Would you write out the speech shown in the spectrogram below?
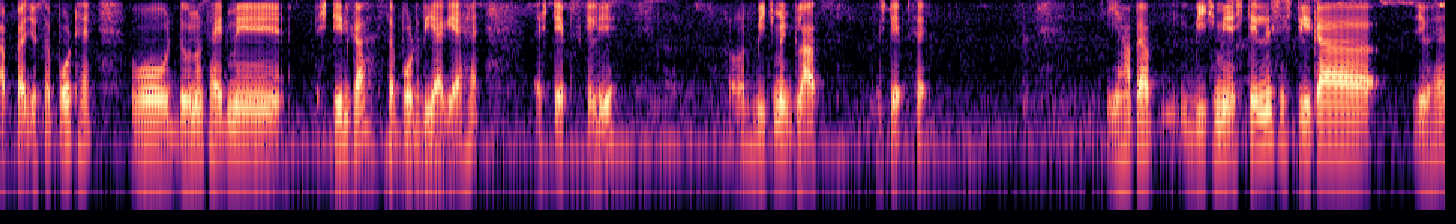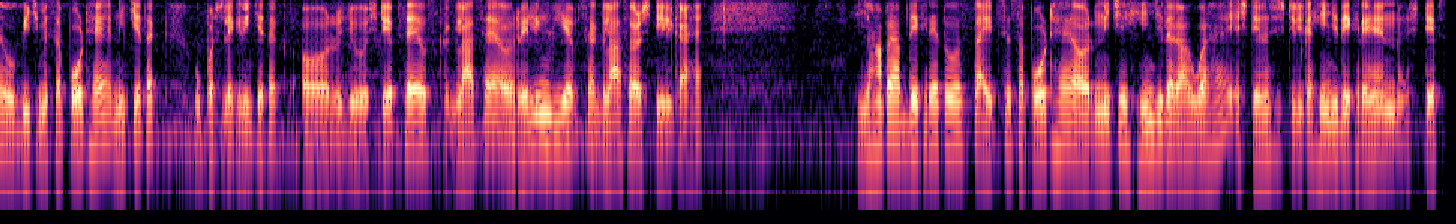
आपका जो सपोर्ट है, वो दोनों साइड में स्टील का सपोर्ट दिया गया है स्टेप्स के लिए। और बीच में ग्लास स्टेप्स है। यहाँ पे आप बीच में स्टेनलेस स्टील का जो है, वो बीच में सपोर्ट है, नीचे तक, ऊपर से लेकर नीचे तक। और जो स्टेप्स है, उसका ग्लास है और रेलिंग भी है, उसका ग्लास और स्टील का है। यहाँ पे आप देख रहे हैं तो साइड से सपोर्ट है और नीचे हिंज लगा हुआ है। स्टेनलेस स्टील का हिंज देख रहे हैं, स्टेप्स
